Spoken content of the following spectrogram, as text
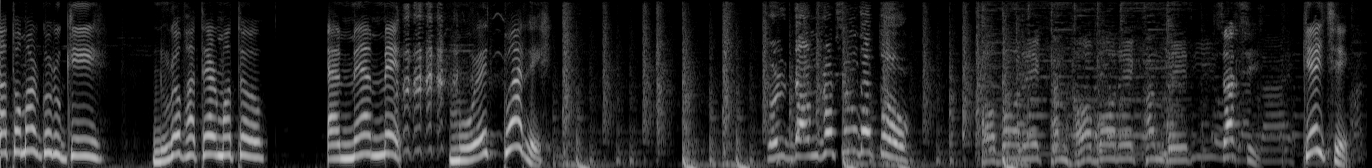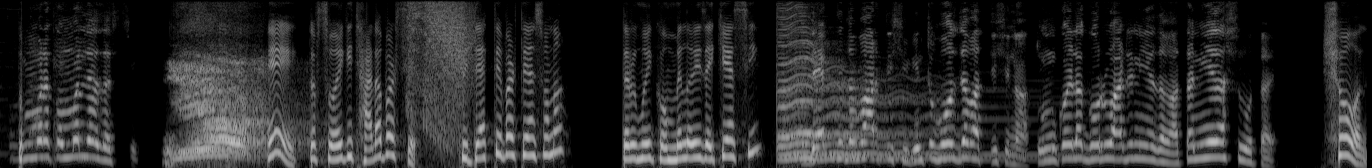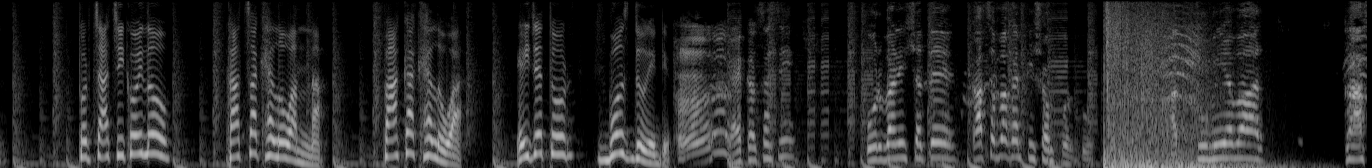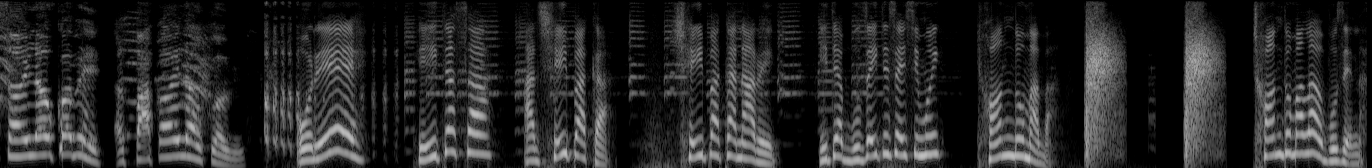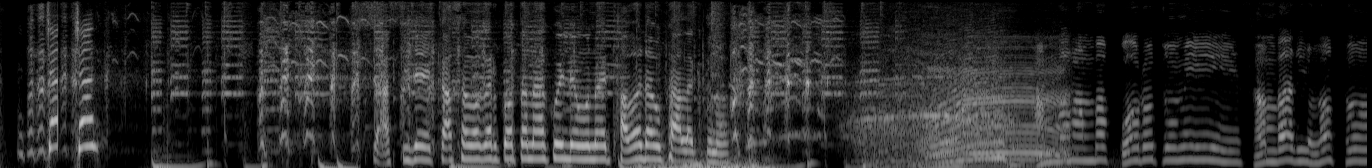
তা তোমার গরু কি? নুরো ভাতের মতো। এমে এমে মরে পারে। তোর দাম রাখছেন কত? খবরে খান খবরে খান দেরি চাচ্ছি কে হয়েছে তুমি কম্বল দেওয়া যাচ্ছি। এ তোর সই কি ঠাড়া পড়ছে? তুই দেখতে পারতে আসো না? তোর মুই কম্বে লই যাই কে আসি। দেখতে তো পারতিছি কিন্তু বলতে পারতিছি না। তুমি কইলা গরু আড়ে নিয়ে যাবা তা নিয়ে যাচ্ছ কোথায়? শোন তোর চাচি কইল কাঁচা খেলোয়ার না। পাকা খেলোয়া এই যে তোর বোঝ একা কোরবানির সাথে কাঁচা পাকার কি সম্পর্ক? আর তুমি আবার কাঁচা হইলাও কবে আর পাকা হইলাও কবে? ওরে এই চাচা আর সেই পাকা। সেই পাকা না রে। এটা বুঝাইতে চাইছি মুই ছন্দমালা ছন্দমালাও বোঝে না। চল চল। চাষি যে কাঁচা বাগার কথা না কইলে মনে হয় থাবাটাও খাওয়া লাগতো না। আম্বা আম্বা করো তুমি, সাম্বারি মতো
